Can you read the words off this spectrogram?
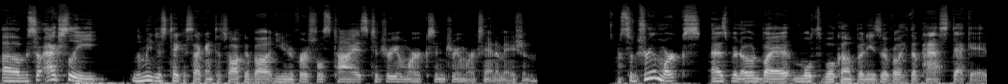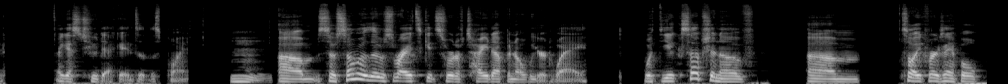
Um, so actually, let me just take a second to talk about Universal's ties to DreamWorks and DreamWorks animation. So DreamWorks has been owned by multiple companies over like the past decade. I guess two decades at this point. Hmm. Um, so some of those rights get sort of tied up in a weird way, with the exception of, um, so like for example,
